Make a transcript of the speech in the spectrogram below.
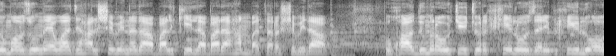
نو موضوع نه یوازې حل شوې نه ده بلکې له بده هم بدتره شوې ده پخوا دومره و چې چرک خیلو ظریف خیلو او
